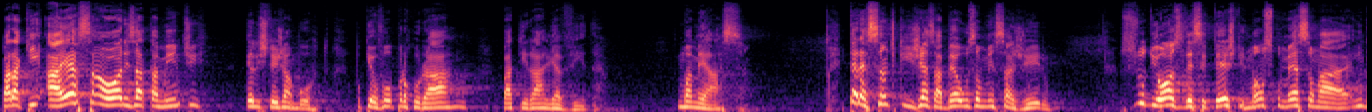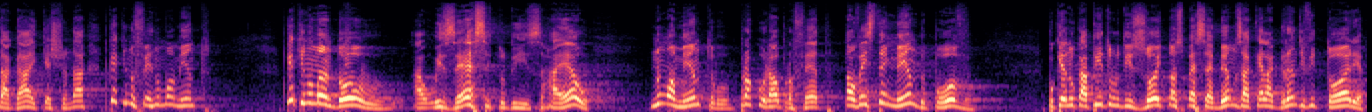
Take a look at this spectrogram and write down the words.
para que a essa hora exatamente ele esteja morto porque eu vou procurar para tirar-lhe a vida. Uma ameaça. Interessante que Jezabel usa um mensageiro. Estudiosos desse texto, irmãos, começam a indagar e questionar: por que, é que não fez no momento? Por que, que não mandou o exército de Israel, no momento, procurar o profeta? Talvez temendo o povo. Porque no capítulo 18 nós percebemos aquela grande vitória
